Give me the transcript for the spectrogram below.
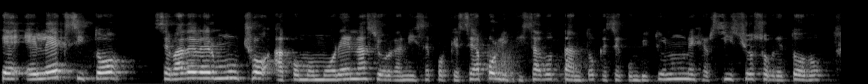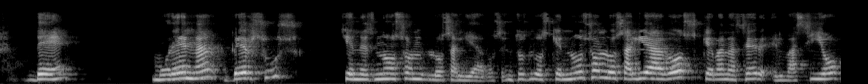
que el éxito se va a deber mucho a cómo Morena se organice, porque se ha politizado tanto que se convirtió en un ejercicio sobre todo de Morena versus quienes no son los aliados. Entonces, los que no son los aliados, ¿qué van a hacer? El vacío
